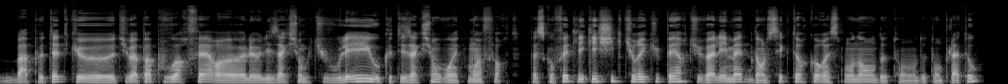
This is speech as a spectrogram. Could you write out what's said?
bah peut-être que tu vas pas pouvoir faire euh, les actions que tu voulais ou que tes actions vont être moins fortes. Parce qu'en fait, les kéchis que tu récupères, tu vas les mettre dans le secteur correspondant de ton de ton plateau.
